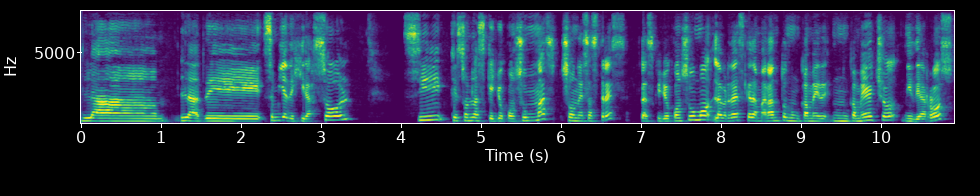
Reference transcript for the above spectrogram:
la, la de semilla de girasol, sí, que son las que yo consumo más, son esas tres, las que yo consumo. La verdad es que de amaranto nunca me, nunca me he hecho, ni de arroz.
